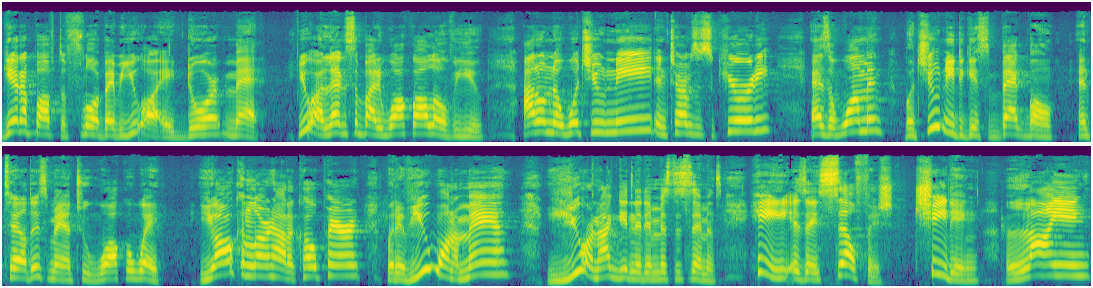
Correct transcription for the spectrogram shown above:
Get up off the floor, baby. You are a doormat. You are letting somebody walk all over you. I don't know what you need in terms of security as a woman, but you need to get some backbone and tell this man to walk away. Y'all can learn how to co parent, but if you want a man, you are not getting it in Mr. Simmons. He is a selfish, cheating, lying,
